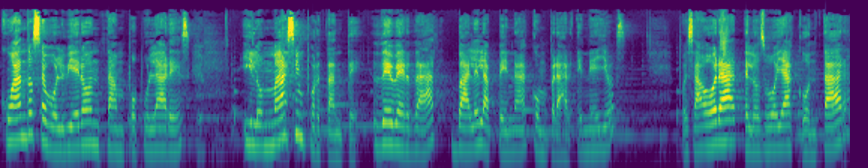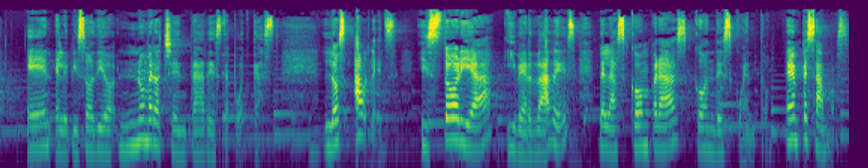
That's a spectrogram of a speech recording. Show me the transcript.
¿Cuándo se volvieron tan populares? Y lo más importante, ¿de verdad vale la pena comprar en ellos? Pues ahora te los voy a contar en el episodio número 80 de este podcast. Los outlets, historia y verdades de las compras con descuento. Empezamos.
